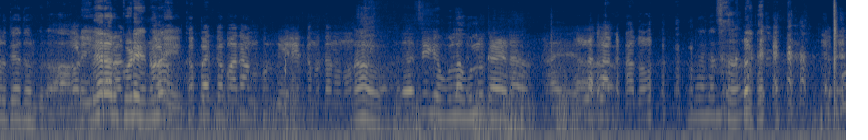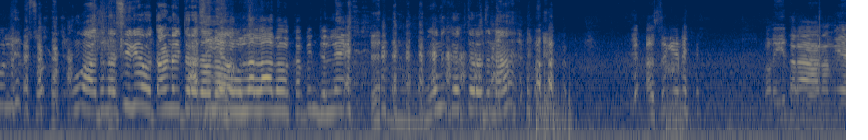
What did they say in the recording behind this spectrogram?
ಹೃದಯದವ್ರು ಗುರು. ನೋಡಿ ಬೇರೆಯವ್ರು ಕೊಡಿ ನೋಡಿ ಕಪ್ಪ ಎತ್ಕಪ್ಪ ಎಲೆ ಅದು ಹಸಿಗೆ ಹುಲ್ಲ ಹುಲ್ಲು. ಹ್ಞೂ ಅದನ್ನ ಹಸಿಗೆ ಹಸಿಗೆ ಅದು ಹುಲ್ಲಲ್ಲ ಅದು ಕಬ್ಬಿನ ಜೊಲ್ಲೆ. ಏನಕ್ಕೆ ಹಾಕ್ತಾರ ಅದನ್ನ? ಹಸುಗೇನೆ. ನೋಡಿ ಈ ತರ ನಮ್ಗೆ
